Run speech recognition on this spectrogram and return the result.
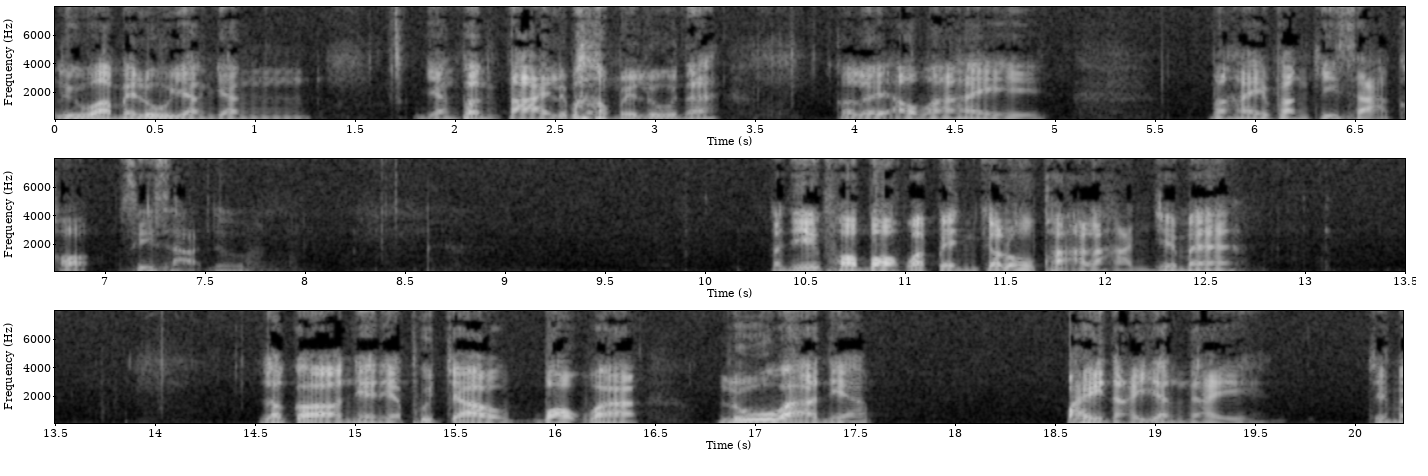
หรือว่าไม่รู้ยังยังยังเพิ่งตายหรือเปล่าไม่รู้นะ ก็เลยเอามาให้มาให้วังกีสาเคาะศีรษะดู ตอนนี้พอบอกว่าเป็นกระโหลกพระอรหันต์ใช่ไหมแล้วก็เนี่ยเนี่ยผู้เจ้าบอกว่ารู้ว่าเนี่ยไปไหนยังไงใช่ไหม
